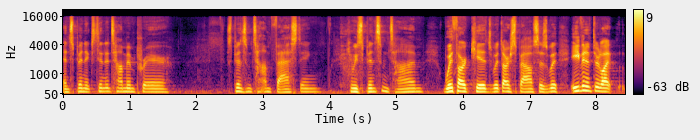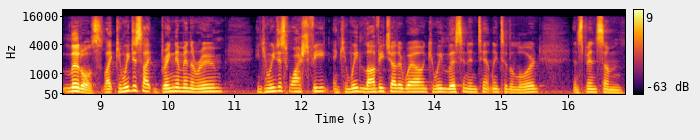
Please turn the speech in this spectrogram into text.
and spend extended time in prayer, spend some time fasting, can we spend some time with our kids, with our spouses, with even if they're like littles? Like, can we just like bring them in the room and can we just wash feet and can we love each other well and can we listen intently to the Lord and spend some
